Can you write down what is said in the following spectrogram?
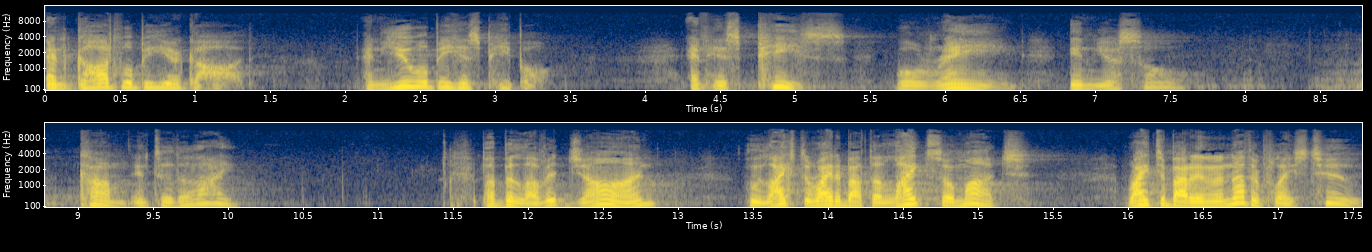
And God will be your God. And you will be his people. And his peace will reign in your soul. Come into the light. But, beloved, John, who likes to write about the light so much, writes about it in another place too.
